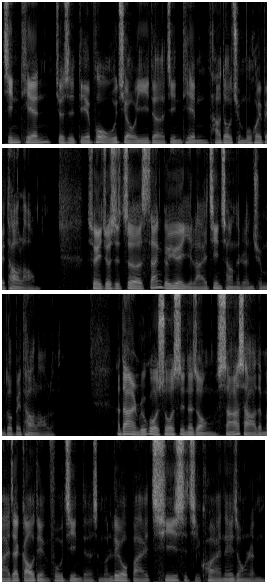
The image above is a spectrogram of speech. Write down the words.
今天，就是跌破五九一的今天，它都全部会被套牢。所以就是这三个月以来进场的人全部都被套牢了。那当然，如果说是那种傻傻的买在高点附近的，什么六百七十几块那种人，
